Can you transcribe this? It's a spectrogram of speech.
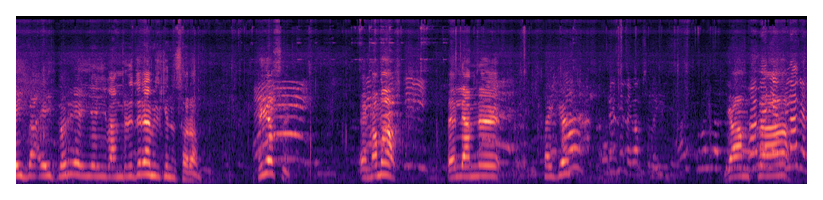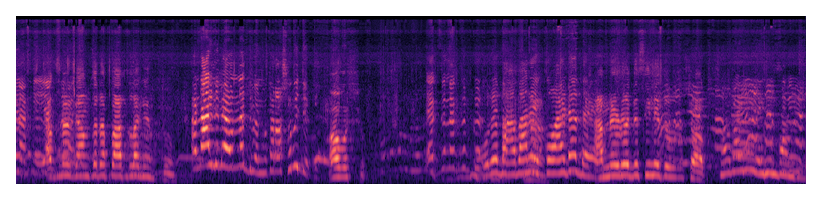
এই এই ধরে এই এই বাউন্ডারি ধরে আমি কিন্তু সরাম। ঠিক আছে? এই মামা তাহলে আপনি থাকেন গামছা আপনার গামছাটা পাতলা কিন্তু। অবশ্যই। ওরে বাবা রে কয়টা দেয় আপনি রোদে চিনে তো সব। সবাই এইরকম বান্ধব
